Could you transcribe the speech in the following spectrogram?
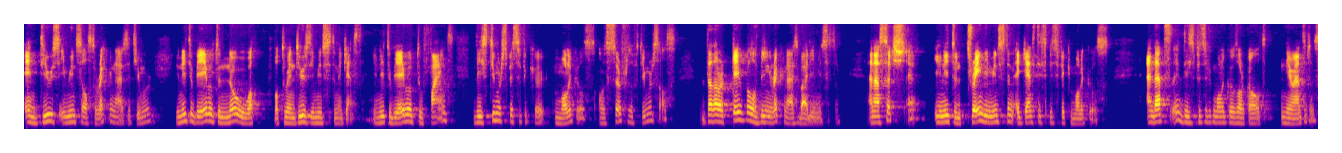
induce immune cells to recognize the tumor, you need to be able to know what, what to induce the immune system against. You need to be able to find these tumor-specific uh, molecules on the surface of tumor cells that are capable of being recognized by the immune system. And as such, uh, you need to train the immune system against these specific molecules. And that's uh, these specific molecules are called neoantigens.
